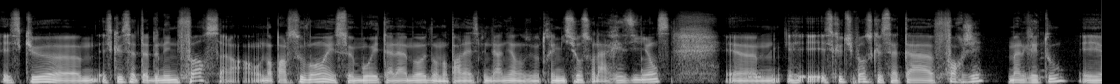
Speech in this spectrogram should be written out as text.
est-ce que, est-ce que ça t'a donné une force? Alors, on en parle souvent et ce mot est à la mode. On en parlait la semaine dernière dans une autre émission sur la résilience. est-ce que tu penses que ça t'a forgé malgré tout? Et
